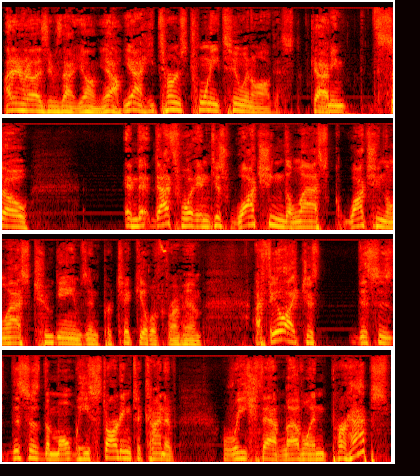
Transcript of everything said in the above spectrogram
I didn't realize he was that young. Yeah. yeah, he turns 22 in August. Okay. I mean, so and that, that's what. And just watching the last watching the last two games in particular from him, I feel like just this is this is the moment he's starting to kind of reach that level, and perhaps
